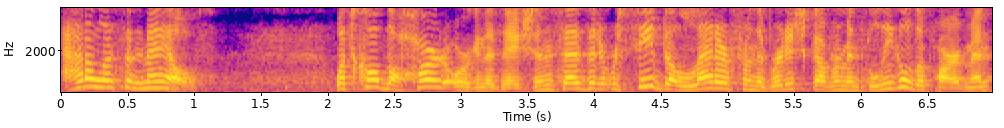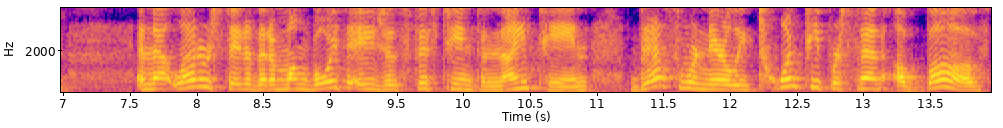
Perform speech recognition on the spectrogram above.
adolescent males. What's called the HART Organization says that it received a letter from the British government's legal department and that letter stated that among boys ages 15 to 19, deaths were nearly 20% above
